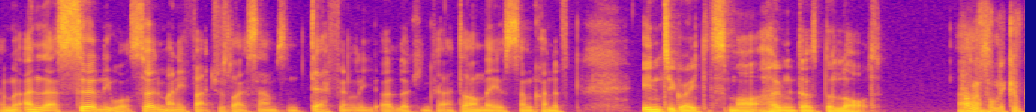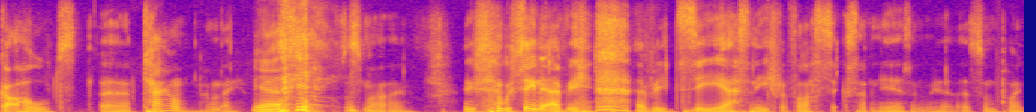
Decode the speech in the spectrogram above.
And, and that's certainly what certain manufacturers like Samsung definitely are looking at, aren't they? As some kind of integrated smart home that does the lot. Um, Panasonic have got a whole uh, town, haven't they? Yeah, it's a smart home. We've, we've seen it every every CES and IFA for the last six seven years, haven't we? At some point,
